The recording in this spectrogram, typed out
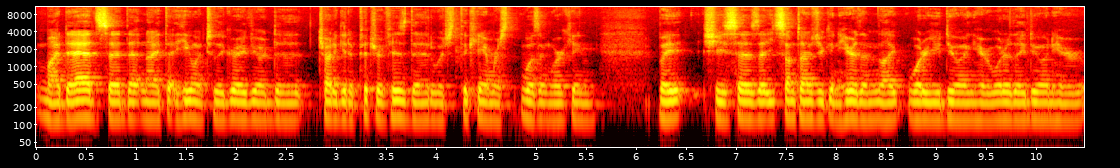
my dad said that night that he went to the graveyard to try to get a picture of his dad, which the camera wasn't working. But she says that sometimes you can hear them like, "What are you doing here? What are they doing here?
